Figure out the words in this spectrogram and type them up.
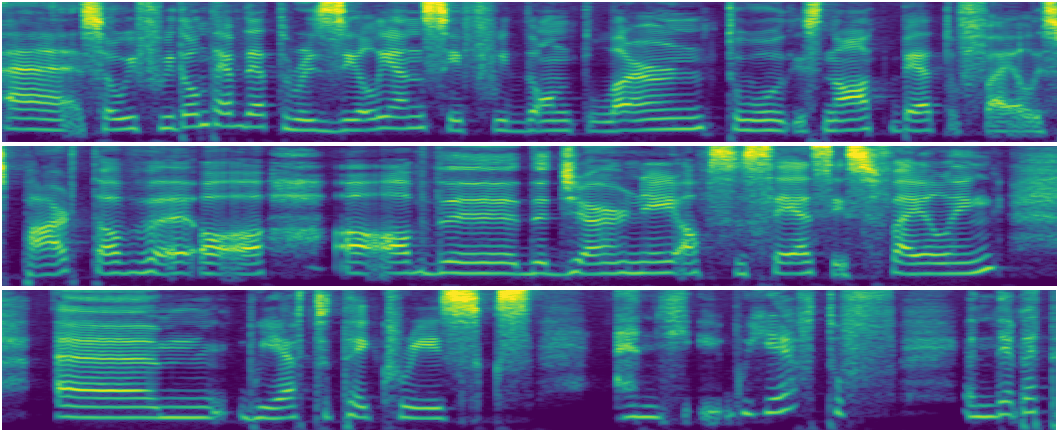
Uh, so if we don't have that resilience, if we don't learn to, it's not bad to fail. It's part of uh, of the the journey of success. Is failing. Um, we have to take risks and we have to f- and but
